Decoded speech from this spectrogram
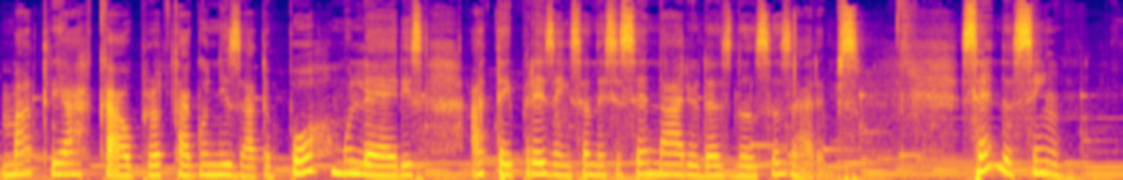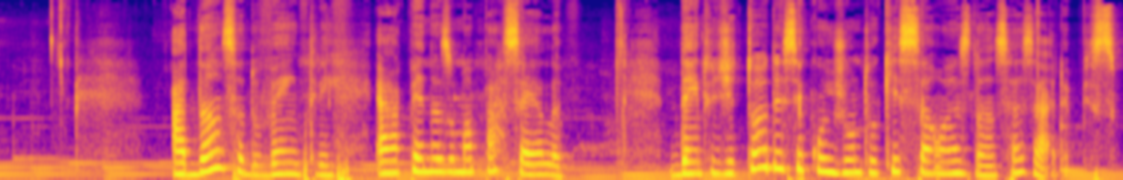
matriarcal protagonizada por mulheres a ter presença nesse cenário das danças árabes. Sendo assim, a dança do ventre é apenas uma parcela dentro de todo esse conjunto que são as danças árabes.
